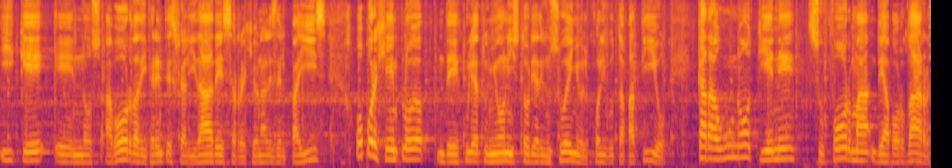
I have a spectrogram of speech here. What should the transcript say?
y que eh, nos aborda diferentes realidades regionales del país, o por ejemplo de Julia Tuñón, Historia de un sueño, el Hollywood tapatío. Cada uno tiene su forma de abordar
